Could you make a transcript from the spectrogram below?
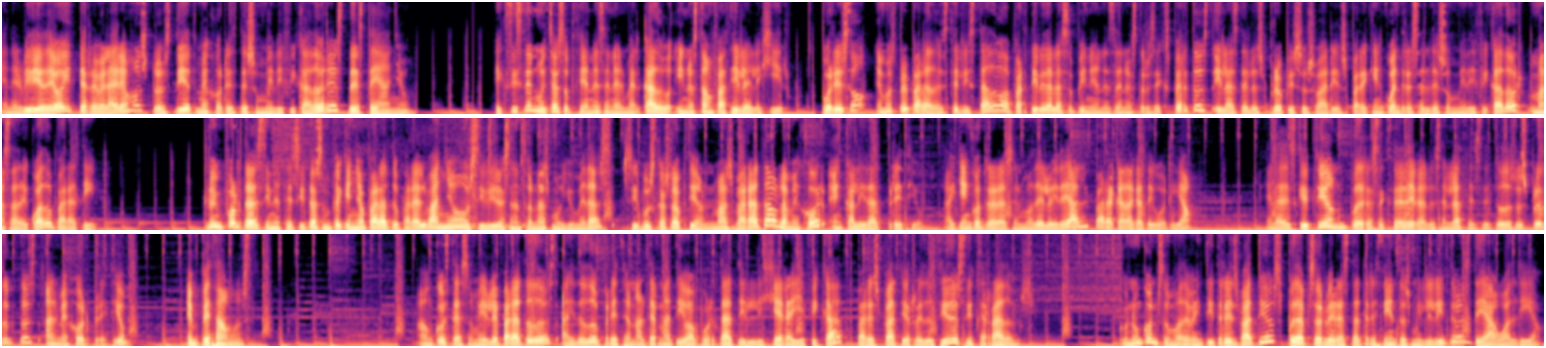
En el vídeo de hoy te revelaremos los 10 mejores deshumidificadores de este año. Existen muchas opciones en el mercado y no es tan fácil elegir. Por eso hemos preparado este listado a partir de las opiniones de nuestros expertos y las de los propios usuarios para que encuentres el deshumidificador más adecuado para ti. No importa si necesitas un pequeño aparato para el baño o si vives en zonas muy húmedas, si buscas la opción más barata o la mejor en calidad-precio. Aquí encontrarás el modelo ideal para cada categoría. En la descripción podrás acceder a los enlaces de todos los productos al mejor precio. ¡Empezamos! A un coste asumible para todos, Aidodo ofrece una alternativa portátil ligera y eficaz para espacios reducidos y cerrados. Con un consumo de 23 vatios puede absorber hasta 300 ml de agua al día.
